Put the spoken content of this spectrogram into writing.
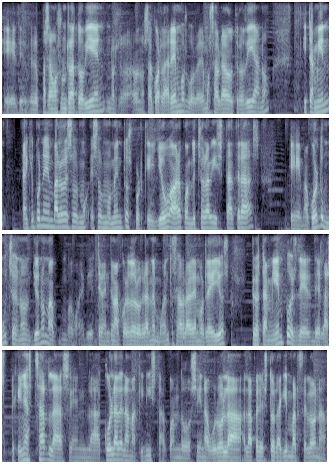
eh, pasamos un rato bien, nos, acordaremos, volveremos a hablar otro día, ¿no? Y también hay que poner en valor esos, esos momentos porque yo ahora cuando echo la vista atrás, eh, me acuerdo mucho, ¿no? Yo no me, bueno, evidentemente me acuerdo de los grandes momentos, hablaremos de ellos, pero también pues de, las pequeñas charlas en la cola de la maquinista cuando se inauguró la, Apple Store aquí en Barcelona.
